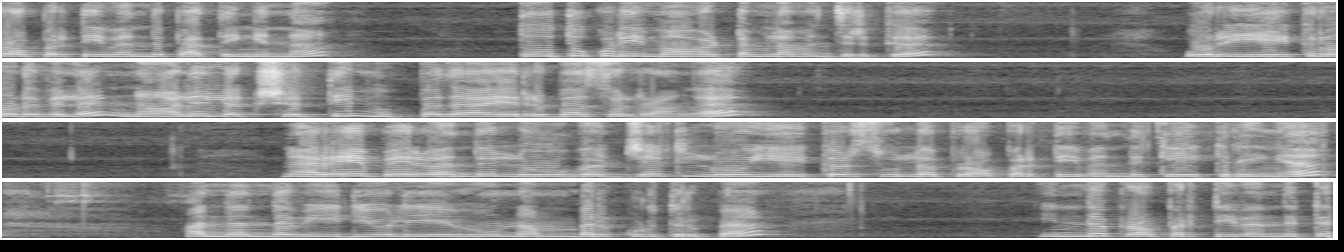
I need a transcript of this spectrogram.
ப்ராப்பர்ட்டி வந்து பார்த்திங்கன்னா தூத்துக்குடி மாவட்டம்ல அமைஞ்சிருக்கு. ஒரு ஏக்கரோட விலை நாலு லட்சத்தி முப்பதாயிரம் ரூபாய் சொல்கிறாங்க நிறைய பேர் வந்து லோ பட்ஜெட் லோ ஏக்கர்ஸ் உள்ள ப்ராப்பர்ட்டி வந்து கேட்குறீங்க அந்தந்த வீடியோலேயும் நம்பர் கொடுத்துருப்பேன். இந்த ப்ராப்பர்ட்டி வந்துட்டு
